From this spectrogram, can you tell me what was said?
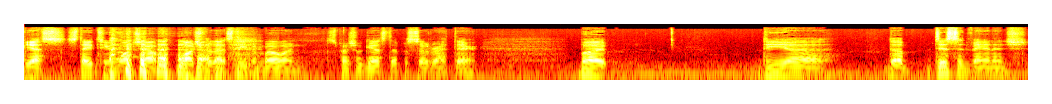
Yes, stay tuned. Watch out. Watch for that Stephen Bowen special guest episode right there. But the uh, the disadvantage.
